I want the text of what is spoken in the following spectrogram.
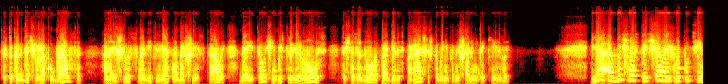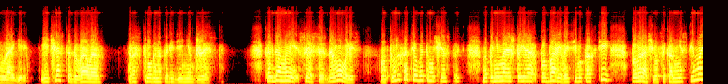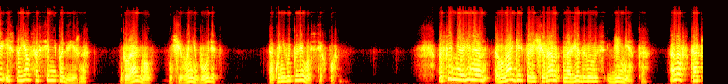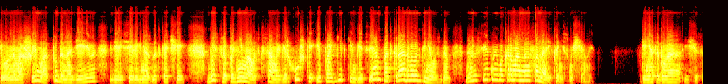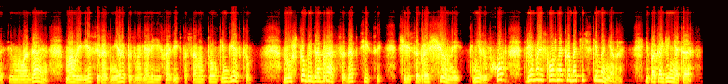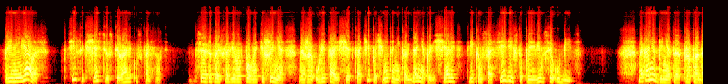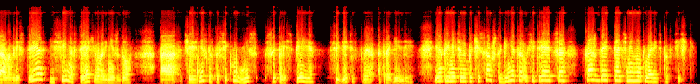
Только когда чужак убрался, она решила сводить львят на большие скалы, да и то очень быстро вернулась, точно задумала пообедать пораньше, чтобы не помешали никакие львы. Я обычно встречала их на пути в лагере и часто бывала растрогана поведением Джеспа. Когда мы с Эльсой здоровались, он тоже хотел в этом участвовать, но понимая, что я, побаиваясь его когтей, поворачивался ко мне спиной и стоял совсем неподвижно. Гладь, мол, ничего не будет. Так у него и повелось с тех пор. В последнее время в лагерь по вечерам наведывалась Генета. Она вскакивала на машину, оттуда на дерево, где висели гнезда ткачей, быстро поднималась к самой верхушке и по гибким ветвям подкрадывалась к гнездам. Даже свет моего карманного фонарика не смущал ее. Генята была еще совсем молодая, малый вес и размеры позволяли ей ходить по самым тонким веткам. Но чтобы добраться до птицы через обращенный к низу вход, требовались сложные акробатические маневры. И пока Генята примирялась, птицы, к счастью, успевали ускользнуть. Все это происходило в полной тишине, даже улетающие ткачи почему-то никогда не оповещали криком соседей, что появился убийца. Наконец Генета пропадала в листве и сильно встряхивала гнездо, а через несколько секунд вниз сыпались перья, свидетельствуя о трагедии. Я приметила по часам, что Генета ухитряется каждые пять минут ловить по птичке.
